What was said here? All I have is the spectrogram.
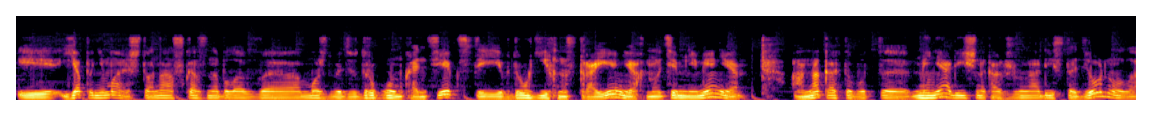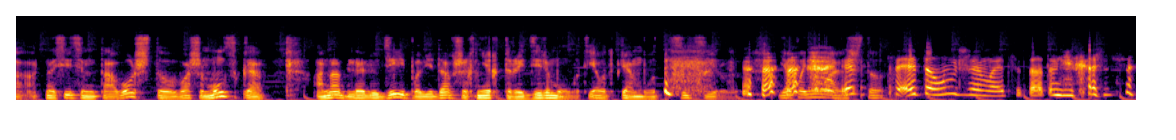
И я понимаю, что она сказана была, в, может быть, в другом контексте и в других настроениях, но тем не менее она как-то вот э, меня лично как журналиста дернула относительно того, что ваша музыка, она для людей, повидавших некоторое дерьмо. Вот я вот прям вот цитирую. Я понимаю, что... Это лучшая моя цитата, мне кажется.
